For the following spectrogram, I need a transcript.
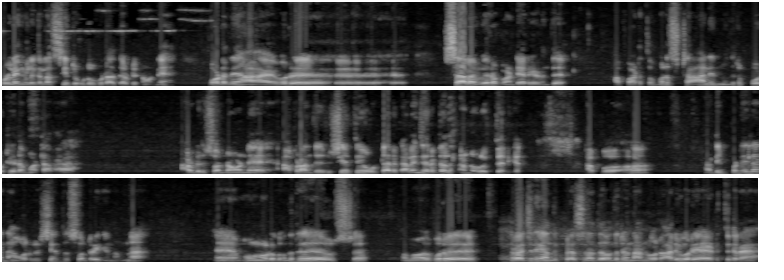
பிள்ளைங்களுக்கெல்லாம் சீட்டு கொடுக்கக்கூடாது அப்படின்ன உடனே உடனே ஒரு சேலம் வீரபாண்டியர் எழுந்து அப்போ அடுத்த முறை ஸ்டாலின் வந்துட்டு போட்டியிட மாட்டாரா? அப்படின்னு சொன்ன உடனே அப்புறம் அந்த விஷயத்தையும் விட்டாரு கலைஞர்ன்றதுலாம் உங்களுக்கு தெரியும். அப்போ அடிப்படையில் நான் ஒரு விஷயத்த சொல்றீங்கன்னா உங்களுக்கு வந்துட்டு நம்ம ஒரு ரஜினிகாந்த் பேசுனதை வந்துட்டு நான் ஒரு அறிவுரையாக எடுத்துக்கிறேன்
